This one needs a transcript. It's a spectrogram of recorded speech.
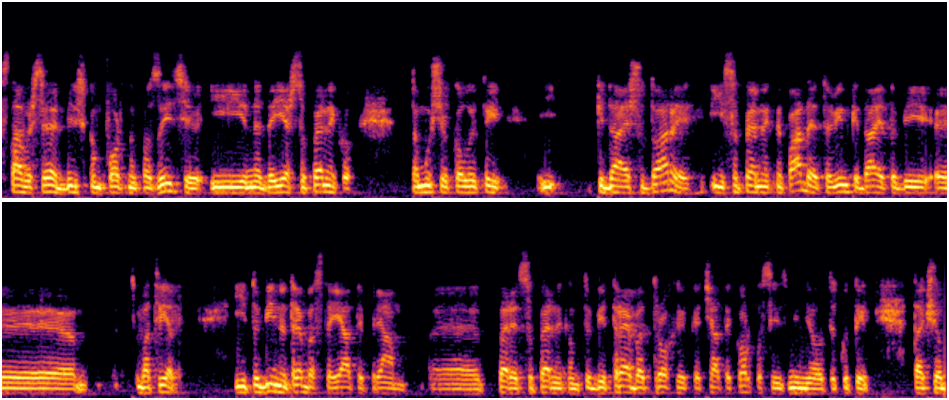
Ставиш себе більш комфортну позицію і не даєш супернику, тому що коли ти кидаєш удари і суперник не падає, то він кидає тобі е, в ответ. і тобі не треба стояти прям е, перед суперником. Тобі треба трохи качати корпуси і змінювати кути. Так що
